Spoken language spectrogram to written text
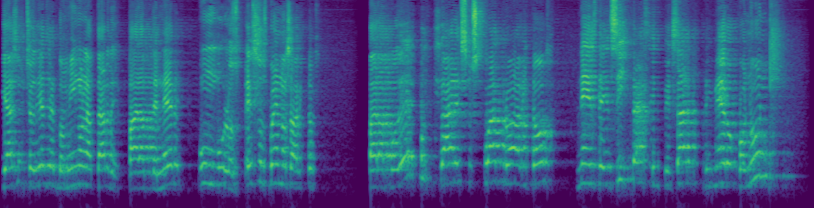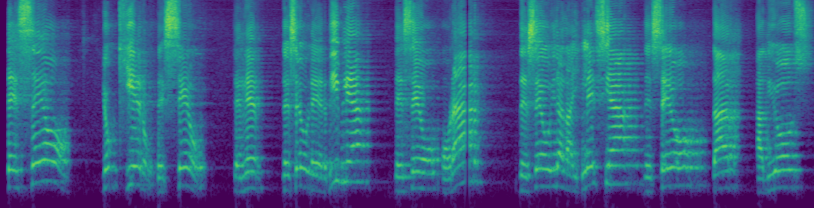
Y hace ocho días del domingo en la tarde, para tener un, los, esos buenos hábitos, para poder cultivar esos cuatro hábitos, necesitas empezar primero con un deseo. Yo quiero, deseo tener, deseo leer Biblia, deseo orar, deseo ir a la iglesia, deseo dar a Dios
